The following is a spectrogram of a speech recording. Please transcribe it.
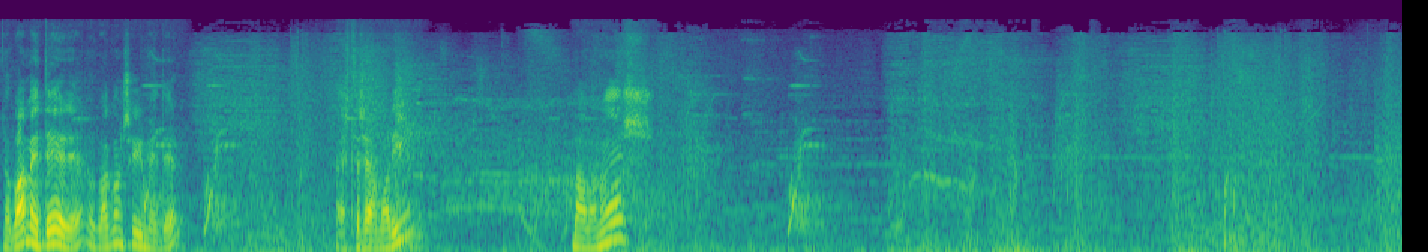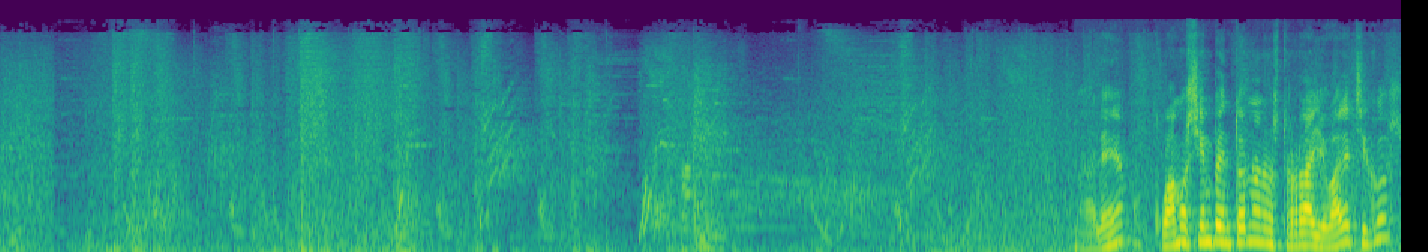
Nos va a meter, ¿eh? Nos va a conseguir meter. A este se va a morir. Vámonos. Jugamos siempre en torno a nuestro rayo, ¿vale, chicos?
